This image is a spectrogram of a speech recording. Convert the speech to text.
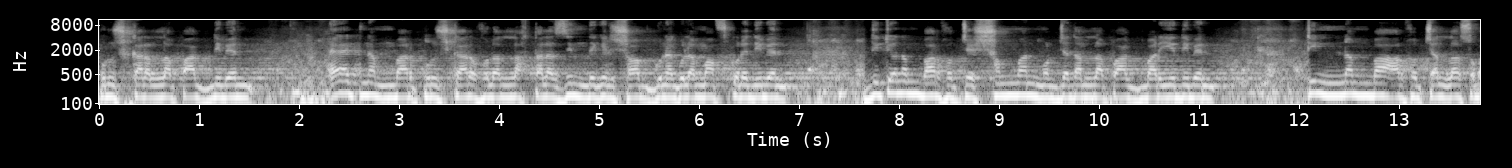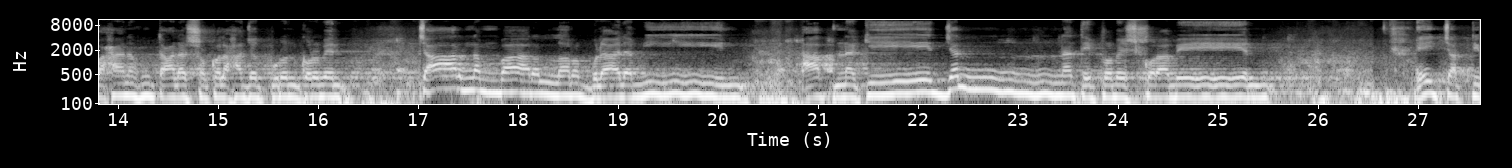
পুরস্কার আল্লাহ পাক দিবেন। এক নাম্বার পুরস্কার হল আল্লাহ তালা জিন্দগির সব গুণাগুলা মাফ করে দিবেন। দ্বিতীয় নাম্বার হচ্ছে সম্মান, মর্যাদা আল্লাহ পাক বাড়িয়ে দিবেন। তিন নাম্বার হচ্ছে আল্লাহ সুবাহানহু তাআলা সকল হাজত পূরণ করবেন। চার নাম্বার, আল্লাহ রব্বুল আলামিন আপনাকে জান্নাতে প্রবেশ করাবেন। এই চারটি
